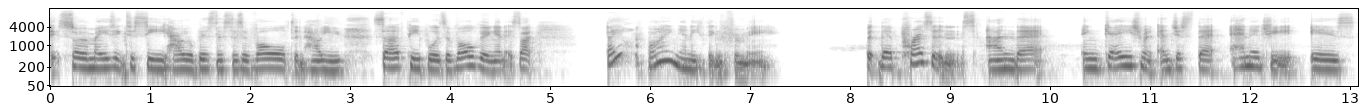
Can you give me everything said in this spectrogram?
It's so amazing to see how your business has evolved and how you serve people is evolving. And it's like, they aren't buying anything from me, but their presence and their engagement and just their energy is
